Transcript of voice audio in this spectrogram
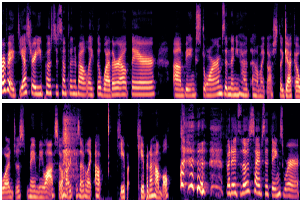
perfect yesterday. You posted something about like the weather out there, um, being storms, and then you had oh my gosh, the gecko one just made me laugh so hard because I'm like, oh, keep keeping it humble. but it's those types of things where,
